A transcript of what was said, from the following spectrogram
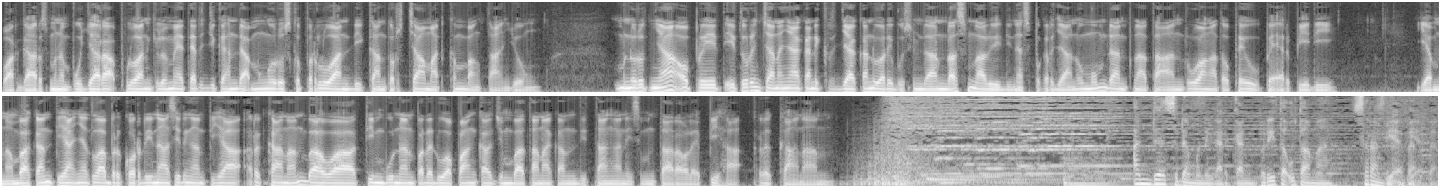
Warga harus menempuh jarak puluhan kilometer jika hendak mengurus keperluan di kantor camat Kembang Tanjung. Menurutnya, operate itu rencananya akan dikerjakan 2019 melalui Dinas Pekerjaan Umum dan Penataan Ruang atau PUPRPD. Ia menambahkan pihaknya telah berkoordinasi dengan pihak rekanan bahwa timbunan pada dua pangkal jembatan akan ditangani sementara oleh pihak rekanan. Anda sedang mendengarkan berita utama Serambi FM.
